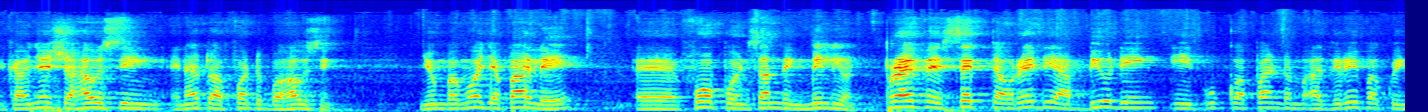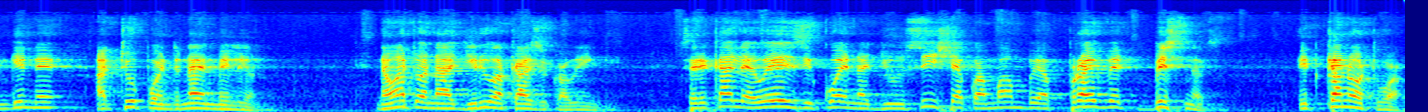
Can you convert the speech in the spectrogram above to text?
nikaonyesha housing inaitwa affordable housing, nyumba moja pale eh, 4 point something million. Private sector already are building in huko pande River kwingine at 2.9 million, na watu wanaajiriwa kazi kwa wingi. Serikali haiwezi kuwa inajihusisha kwa mambo ya private business, it cannot work.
